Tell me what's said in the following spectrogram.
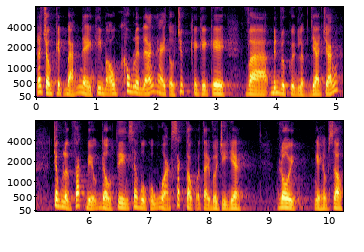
đã chọn kịch bản này khi mà ông không lên án hai tổ chức KKK và binh vực quyền lực da trắng trong lần phát biểu đầu tiên sau vụ khủng hoảng sắc tộc ở tại Virginia. Rồi, ngày hôm sau,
